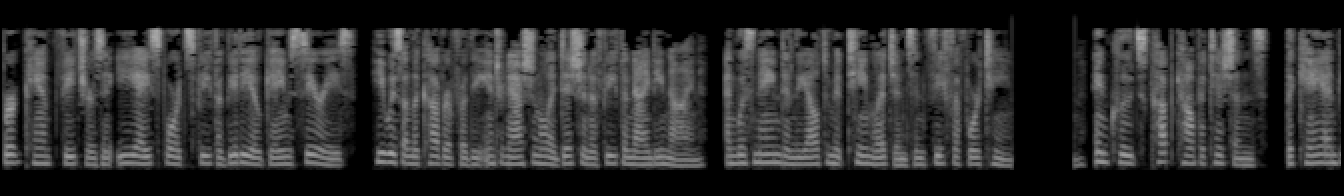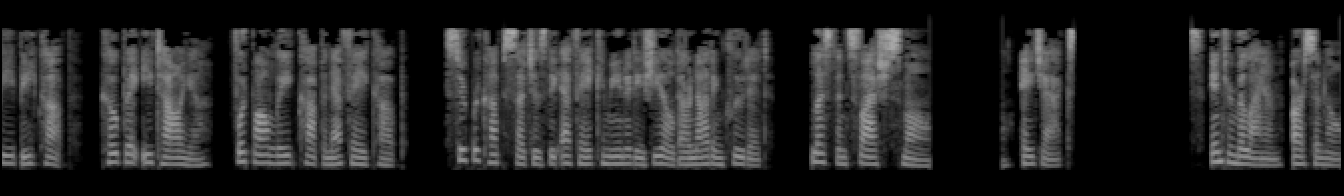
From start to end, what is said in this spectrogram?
Bergkamp features in EA Sports FIFA video game series, he was on the cover for the international edition of FIFA 99, and was named in the Ultimate Team Legends in FIFA 14. Includes cup competitions, the KNVB Cup, Coppa Italia, Football League Cup and FA Cup. Super Cups such as the FA Community Shield are not included. Less than slash small. Ajax. Inter Milan, Arsenal.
